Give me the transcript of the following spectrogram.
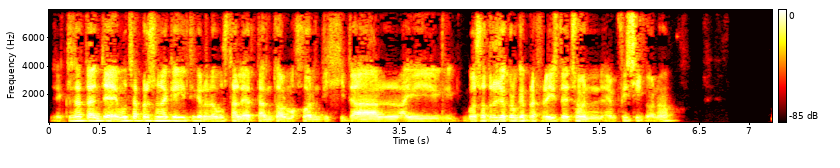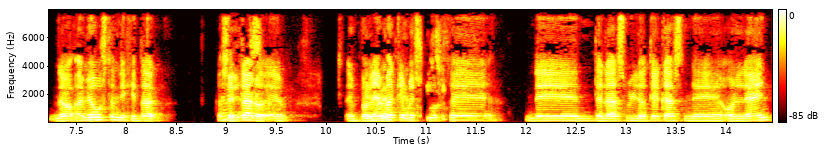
Exactamente, hay mucha persona que dice que no le gusta leer tanto a lo mejor en digital. Hay... Vosotros yo creo que preferís de hecho en, en físico, ¿no? No, a mí me gusta en digital. O sea, Sí, claro, eh, el problema que me surge de, de las bibliotecas de online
